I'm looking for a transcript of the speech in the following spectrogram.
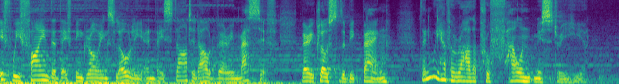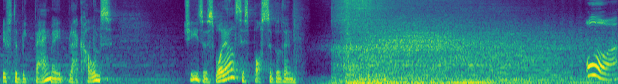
if we find that they've been growing slowly and they started out very massive, very close to the Big Bang, then we have a rather profound mystery here. If the Big Bang made black holes, Jesus, what else is possible then? Or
